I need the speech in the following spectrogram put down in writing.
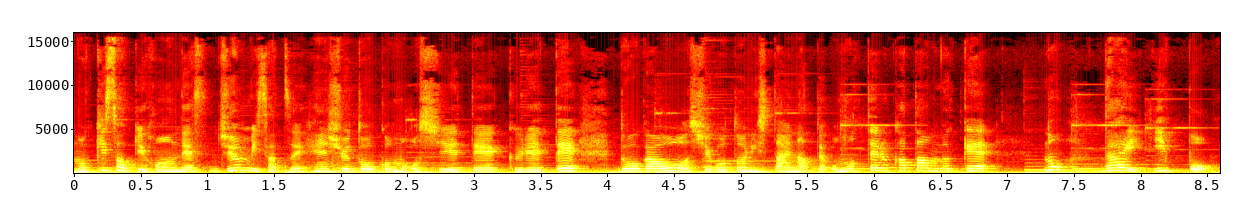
の基礎基本です。準備撮影編集投稿も教えてくれて動画を仕事にしたいなって思ってる方向けの第一歩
